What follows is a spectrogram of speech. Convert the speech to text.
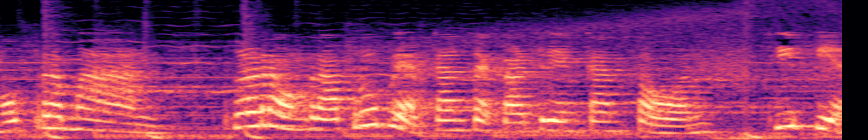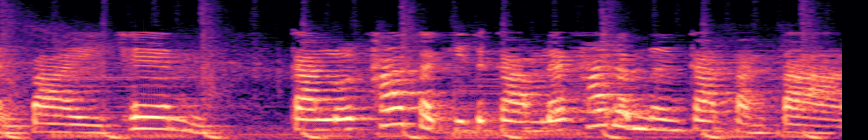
งบประมาณ เพื่อรองรับรูปแบบการจัดการเรียนการสอนที่เปลี่ยนไป เช่น การลดค่าจัดกิจกรรมและค่าดำเนินการต่าง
